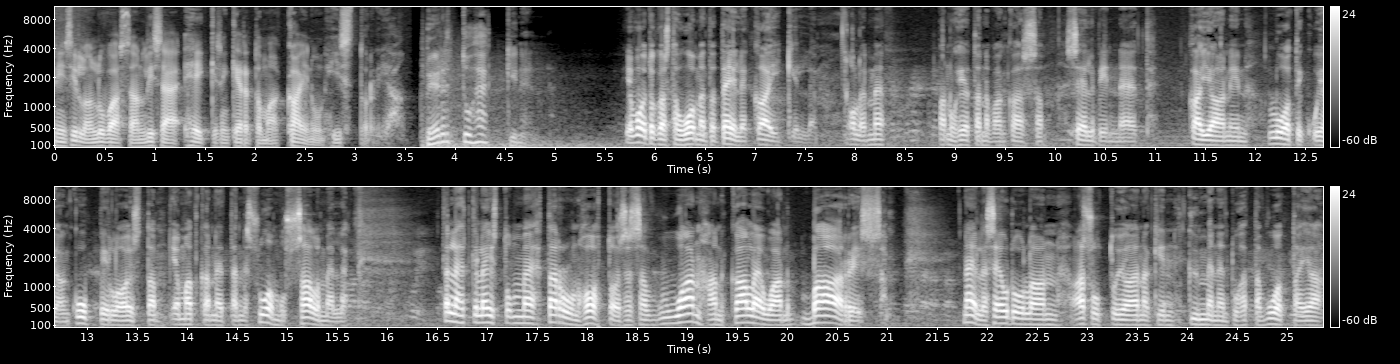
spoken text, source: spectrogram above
niin silloin luvassa on lisää Heikkisen kertomaa Kainuun historiaa. Perttu Häkkinen. Ja voitokasta huomenta teille kaikille. Olemme Panu Hietanavan kanssa selvinneet Kajaanin luotikujan kuppiloista ja matkanneet tänne Suomussalmelle. Tällä hetkellä istumme Tarun hohtoisessa vanhan Kalevan baarissa. Näillä seuduilla on asuttu jo ainakin 10 000 vuotta ja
